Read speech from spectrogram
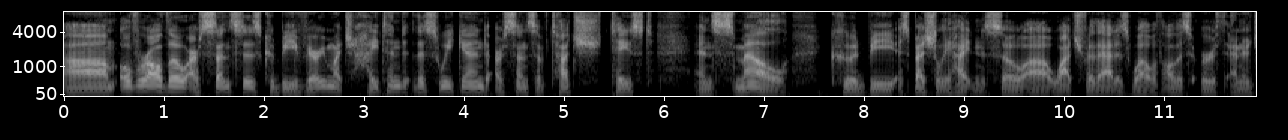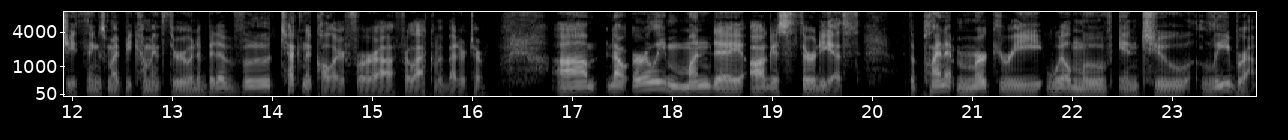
Um, overall, though, our senses could be very much heightened this weekend. Our sense of touch, taste, and smell could be especially heightened. So uh, watch for that as well. With all this earth energy, things might be coming through in a bit of uh, technicolor, for uh, for lack of a better term. Um, now, early Monday, August 30th, the planet Mercury will move into Libra.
